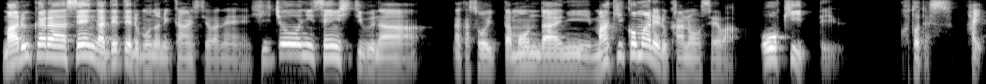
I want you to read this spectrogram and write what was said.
丸から線が出てるものに関してはね、非常にセンシティブな、なんかそういった問題に巻き込まれる可能性は大きいっていうことです。はい。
